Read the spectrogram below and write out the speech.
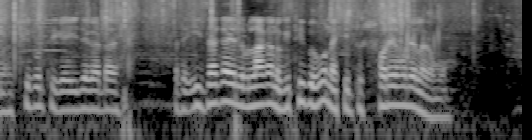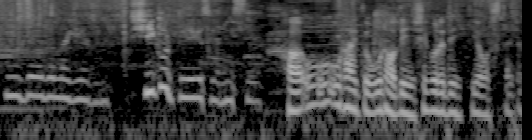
মানে শিকড় থেকে এই জায়গাটা আচ্ছা এই জায়গায় লাগানো কি ঠিক হইব নাকি একটু সরে মরে লাগাবো? হ্যাঁ উঠাই তো, উঠাও দেখি শিকড়ে দেখি কি অবস্থা এটা।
